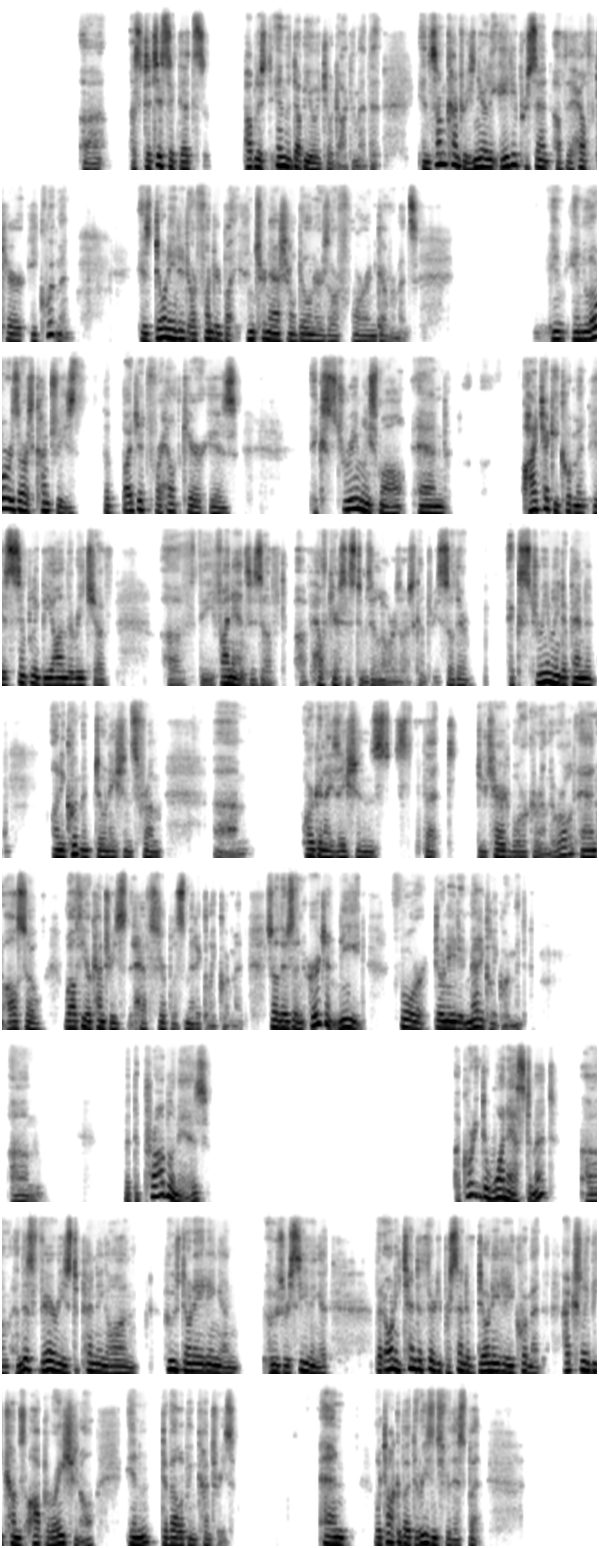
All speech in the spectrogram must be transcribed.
uh, a statistic that's published in the WHO document that in some countries, nearly 80% of the healthcare equipment is donated or funded by international donors or foreign governments. In, in low resource countries, the budget for healthcare is extremely small and high tech equipment is simply beyond the reach of of the finances of, of healthcare systems in low resource countries. So they're extremely dependent on equipment donations from um, organizations that do charitable work around the world and also wealthier countries that have surplus medical equipment. So there's an urgent need for donated medical equipment. Um, but the problem is according to one estimate, um, and this varies depending on who's donating and who's receiving it, but only 10 to 30% of donated equipment actually becomes operational in developing countries. And we'll talk about the reasons for this, but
